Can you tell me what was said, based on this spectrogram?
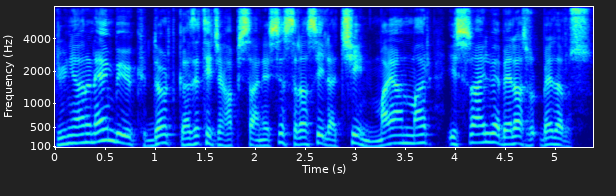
dünyanın en büyük dört gazeteci hapishanesi sırasıyla Çin, Myanmar, İsrail ve Belarus.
